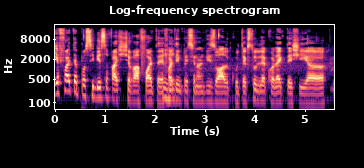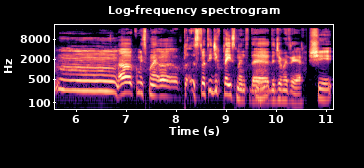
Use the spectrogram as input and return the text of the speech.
e foarte posibil să faci ceva foarte, Mhm. mm-hmm. foarte impresionant vizual cu texturile corecte și uh, mm, uh, cum îi spune, uh, p- strategic placement de, Mhm. mm-hmm. de geometrie. Și,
